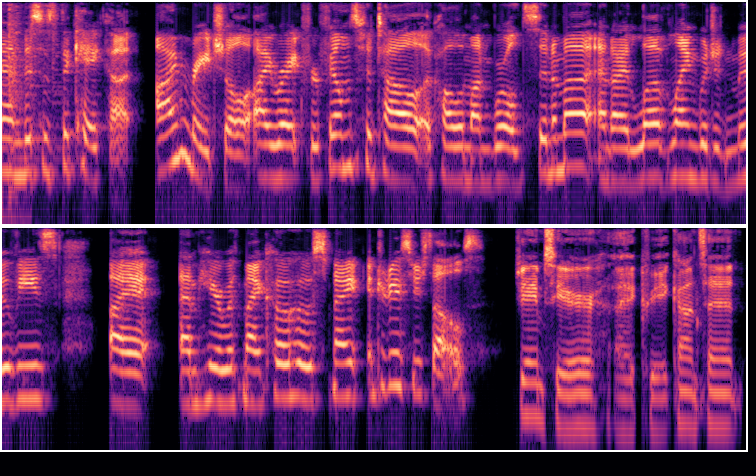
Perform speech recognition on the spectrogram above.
and this is the K Cut. I'm Rachael. I write for Films Fatale, a column on world cinema, and I love language and movies. I am here with my co host, Knight. Introduce yourselves. James here. I create content.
